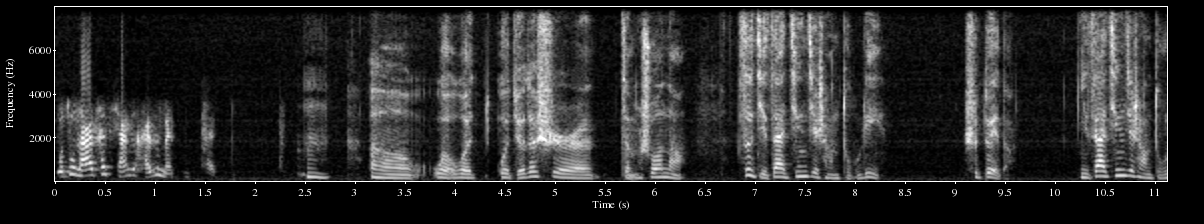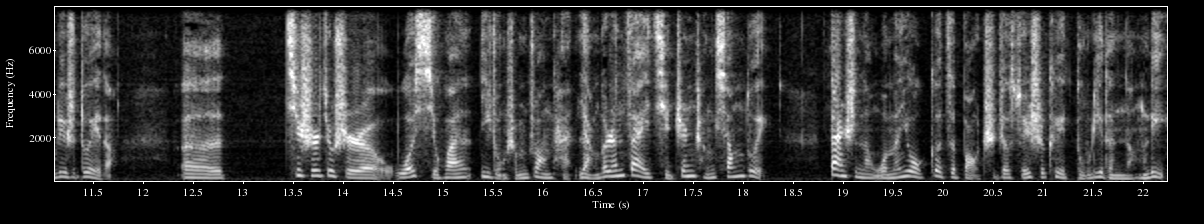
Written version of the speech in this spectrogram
我就拿着他钱给孩子买东西太。嗯，呃，我我我觉得是怎么说呢？自己在经济上独立是对的。你在经济上独立是对的，呃，其实就是我喜欢一种什么状态？两个人在一起真诚相对，但是呢，我们又各自保持着随时可以独立的能力。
